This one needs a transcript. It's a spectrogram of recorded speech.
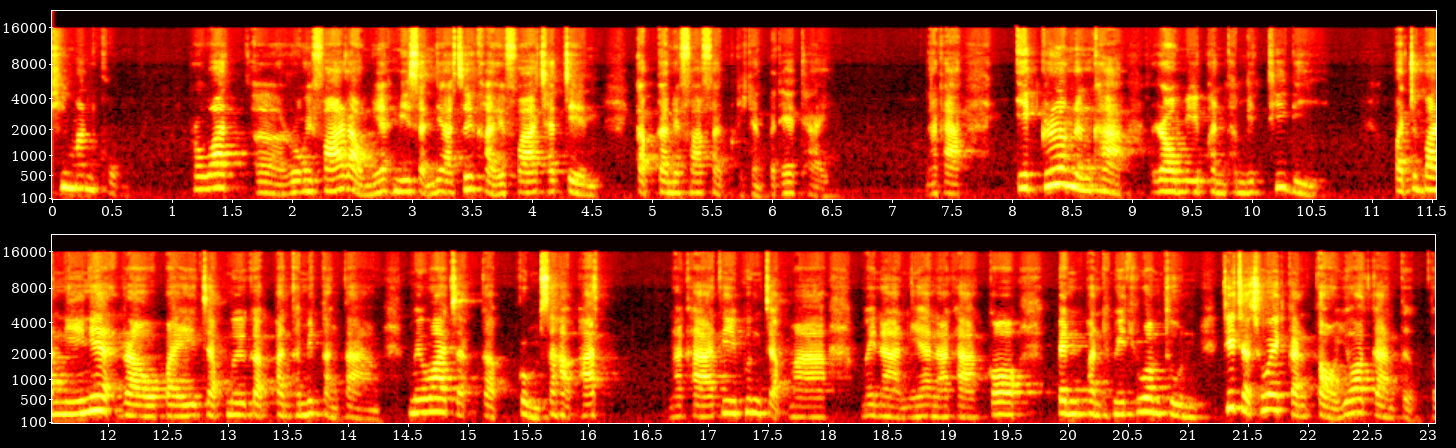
ที่มั่นคง เพราะว่าโรงไฟฟ้าเหล่านี้มีสัญญาซื้อขายไฟฟ้าชัดเจน กับการไฟฟ้าฝ่ายผลิตแห่งประเทศไทยนะคะ อีกเรื่องหนึ่งค่ะ เรามีพันธมิตรที่ดี ปัจจุบันนี้เนี่ยเราไปจับมือกับพันธมิตรต่างๆ ไม่ว่าจะกับกลุ่มสหพัฒน์นะคะที่เพิ่งจับมาไม่นานนี้นะคะ ก็เป็นพันธมิตรร่วมทุนที่จะช่วยกันต่อยอดการเติบโต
